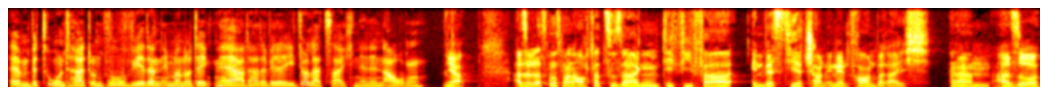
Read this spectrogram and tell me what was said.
ähm, betont hat und wo wir dann immer nur denken, naja, da hat er wieder die Dollarzeichen in den Augen. Ja, also das muss man auch dazu sagen, die FIFA investiert schon in den Frauenbereich. Ähm, also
